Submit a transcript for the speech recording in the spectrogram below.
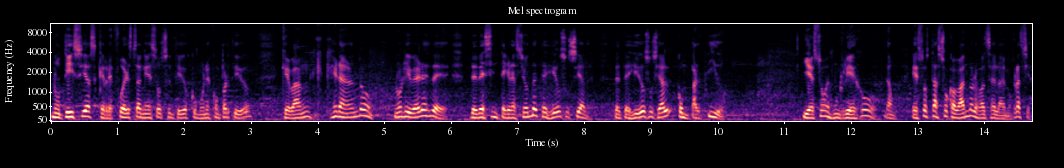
noticias que refuerzan esos sentidos comunes compartidos, que van generando unos niveles de, de desintegración del tejido social, de tejido social compartido. Y eso es un riesgo, eso está socavando las bases de la democracia.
